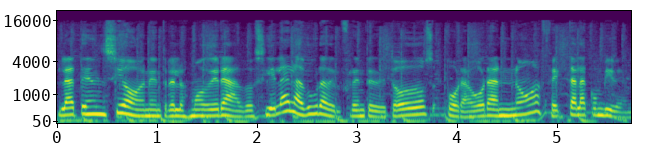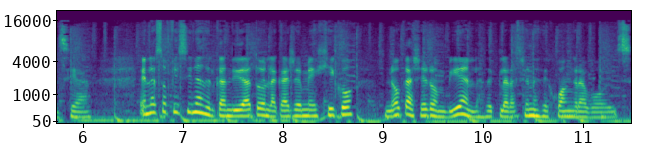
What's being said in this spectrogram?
La tensión entre los moderados y el ala dura del Frente de Todos por ahora no afecta la convivencia. En las oficinas del candidato en la calle México no cayeron bien las declaraciones de Juan Grabois.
